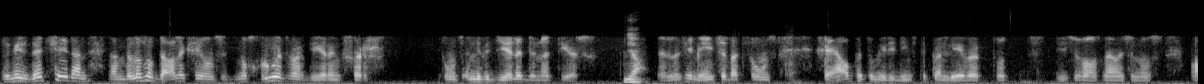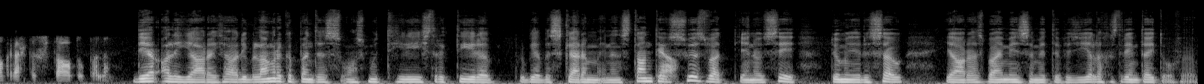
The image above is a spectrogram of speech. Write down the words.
as mens dit sê dan dan wil ons ook dadelik sê ons het nog groot waardering vir ons individuele donateurs. Ja. Hulle is die mense wat vir ons gehelp het om hierdie dienste kan lewer tot dis hoe ons nou is en ons maak regtig staat op hulle. Deur al die jare, ja, die belangrike punt is ons moet hierdie strukture probeer beskerm en in stand hou ja. soos wat jy nou sê, Dominee Rousseau, ja, daar's baie mense met 'n visuele gestremdheid of 'n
